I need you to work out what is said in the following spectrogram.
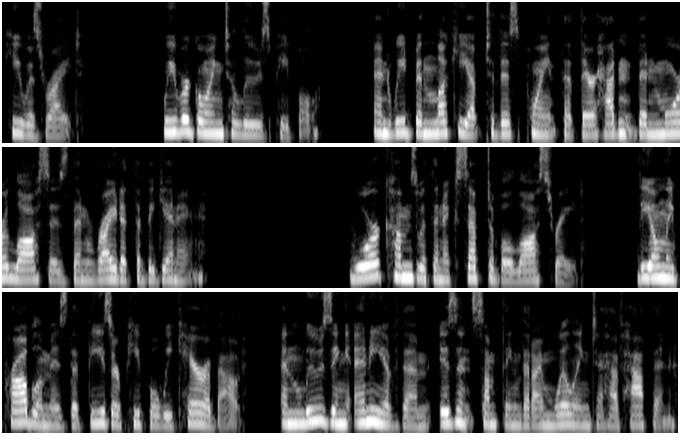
He was right. We were going to lose people, and we'd been lucky up to this point that there hadn't been more losses than right at the beginning. War comes with an acceptable loss rate. The only problem is that these are people we care about, and losing any of them isn't something that I'm willing to have happen.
